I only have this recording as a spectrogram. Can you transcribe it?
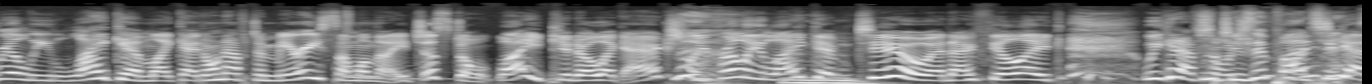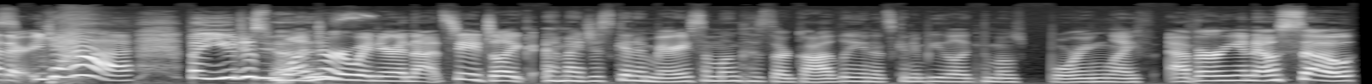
really like him. Like I don't have to marry someone that I just don't like you know? Like I actually really like him mm. too and I feel like we could have so Which much fun together. Yeah but you just Yes. wonder when you're in that stage like am I just going to marry someone because they're godly and it's going to be like the most boring life ever you know? So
